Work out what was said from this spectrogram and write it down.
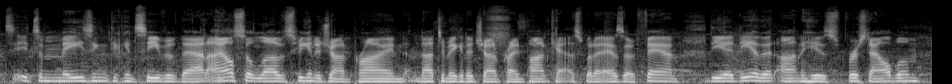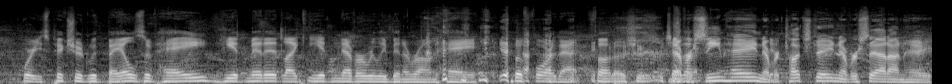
It's, it's amazing to conceive of that. I also love, speaking of John Prine, not to make it a John Prine podcast, but as a fan, the idea that on his first album, where he's pictured with bales of hay, he admitted like he had never really been around hay before that photo shoot. Never seen hay, never touched hay, never sat on hay.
